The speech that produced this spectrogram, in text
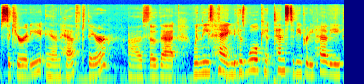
security and heft there uh, so that when these hang, because wool can, tends to be pretty heavy,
